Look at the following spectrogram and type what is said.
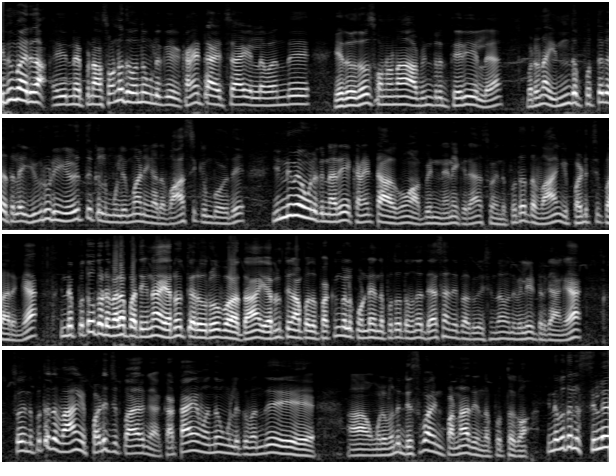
இது மாதிரி தான் இப்போ நான் சொன்னது வந்து உங்களுக்கு கனெக்ட் ஆகிடுச்சா இல்லை வந்து ஏதோ ஏதோ சொன்னனா அப்படின்றது தெரியல. பட் ஆனால் இந்த புத்தகத்தில் இவருடைய எழுத்துக்கள் மூலிமா நீங்கள் அதை வாசிக்கும்பொழுது இன்னுமே உங்களுக்கு நிறைய கனெக்ட் ஆகும் அப்படின்னு நினைக்கிறேன். ஸோ இந்த புத்தகத்தை வாங்கி படித்து பாருங்கள் இந்த புத்தகத்தோட விலை பார்த்தீங்கன்னா இரநூத்தி அறுபது ரூபா தான். இரநூத்தி நாற்பது பக்கங்கள் கொண்ட இந்த புத்தகத்தை வந்து தேசாந்தி பப்ளிகேஷன் தான் வந்து வெளியிட்டிருக்காங்க. ஸோ இந்த புத்தகத்தை வாங்கி படித்து பாருங்கள் கட்டாயம் வந்து உங்களுக்கு வந்து உங்களை வந்து டிசப்பாயின்ட் பண்ணாது இந்த புத்தகம். இந்த புத்தகத்தில் சில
